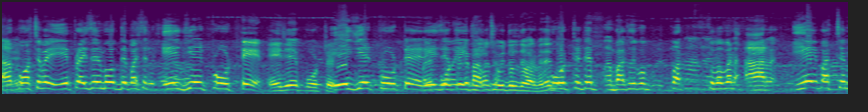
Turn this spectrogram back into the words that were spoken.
তারপর হচ্ছে ভাই এই প্রাইসের মধ্যে পাচ্ছেন এজিআই প্রো টেন এই যে পোর্ট্রেট এজিআই প্রো টেন এই যে ভালো ছবি তুলতে পারবে? পোর্ট্রেটে ছবি তুলতে পারবেন আর এআই পাচ্ছেন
